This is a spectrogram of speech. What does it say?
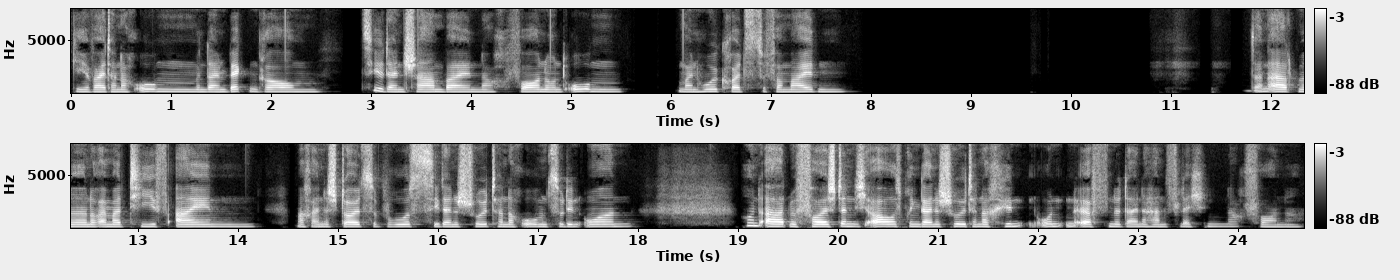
Gehe weiter nach oben in deinen Beckenraum. Ziehe dein Schambein nach vorne und oben, um ein Hohlkreuz zu vermeiden. Dann atme noch einmal tief ein, mach eine stolze Brust, zieh deine Schultern nach oben zu den Ohren und atme vollständig aus, bring deine Schulter nach hinten unten, öffne deine Handflächen nach vorne.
